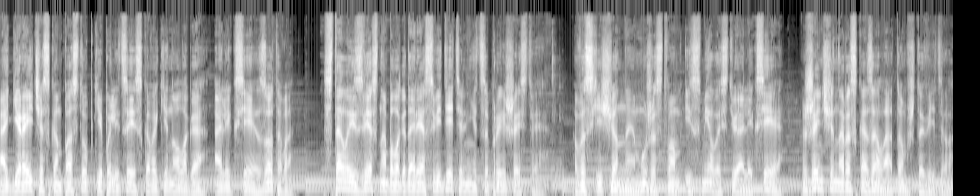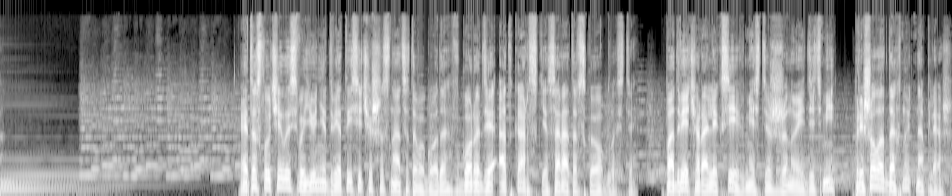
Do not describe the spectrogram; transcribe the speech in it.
О героическом поступке полицейского кинолога Алексея Зотова стало известно благодаря свидетельнице происшествия. Восхищенная мужеством и смелостью Алексея, женщина рассказала о том, что видела. Это случилось в июне 2016 года в городе Аткарске Саратовской области. Под вечер Алексей вместе с женой и детьми пришел отдохнуть на пляж.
